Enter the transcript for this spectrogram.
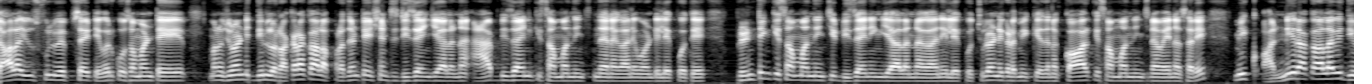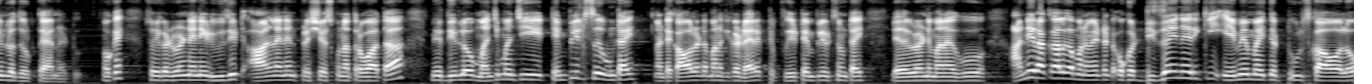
చాలా యూస్ఫుల్ వెబ్సైట్. ఎవరి కోసం అంటే మనం చూడండి దీనిలో రకరకాల ప్రజెంటేషన్స్ డిజైన్ చేయాలన్నా యాప్ డిజైన్కి సంబంధించిందైనా కానివ్వండి లేకపోతే ప్రింటింగ్కి సంబంధించి డిజైనింగ్ చేయాలన్నా కానీ లేకపోతే చూడండి ఇక్కడ మీకు ఏదైనా కార్కి సంబంధించినవైనా సరే మీకు అన్ని రకాలవి దీనిలో దొరుకుతాయి అన్నట్టు. ఓకే? సో ఇక్కడ చూడండి నేను యూజ్ ఇట్ ఆన్లైన్ అని ప్రెస్ చేసుకున్న తర్వాత మీరు దీనిలో మంచి మంచి టెంప్లెట్స్ ఉంటాయి. అంటే కావాలంటే మనకి ఇక్కడ డైరెక్ట్ ఫ్రీ టెంప్లెట్స్ ఉంటాయి. లేదా చూడండి మనకు అన్ని రకాలుగా మనం ఏంటంటే ఒక డిజైనర్కి ఏమేమైతే టూల్స్ కావాలో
